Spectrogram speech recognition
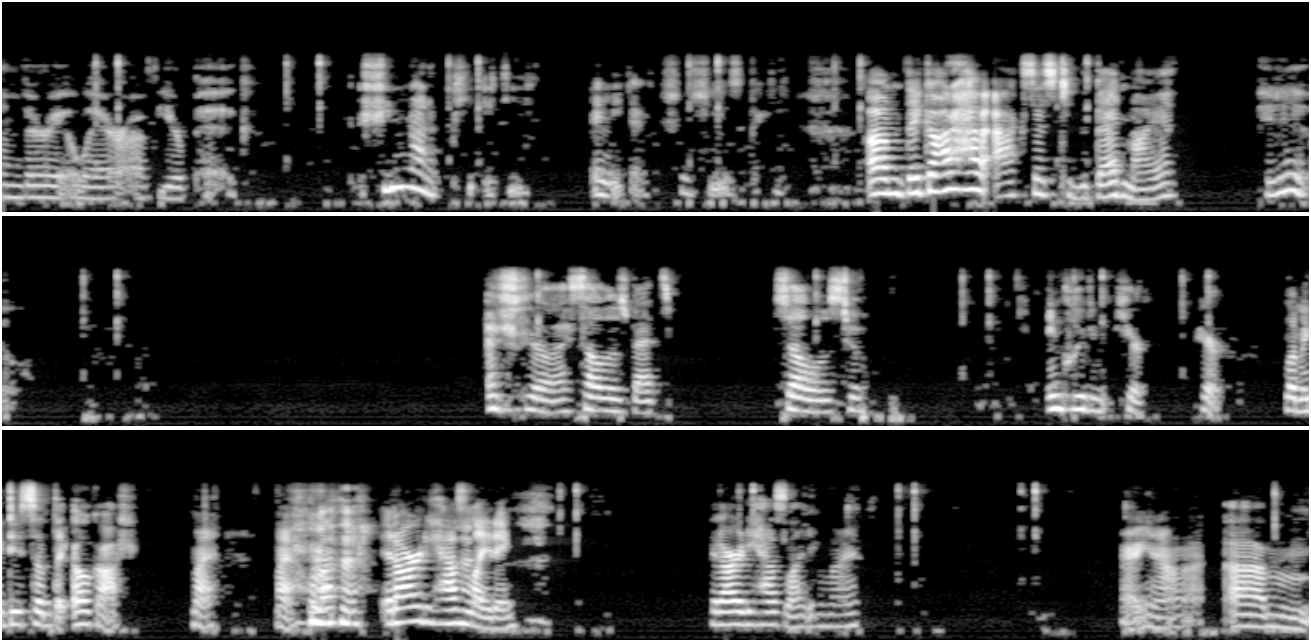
am very aware of your pig. She's not a piggy. I mean, she is a piggy. Um, they gotta have access to the bed, Maya. I do. I just realized I sell those beds. Sell those too. Including here. Let me do something. Oh gosh, my my. It already has lighting. It already has lighting, My, Alright, you know? Um,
